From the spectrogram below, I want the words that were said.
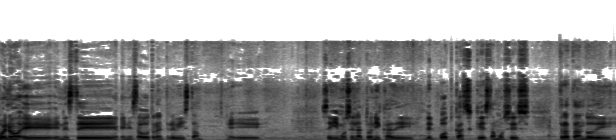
Bueno, eh, en, este, en esta otra entrevista eh, seguimos en la tónica de, del podcast que estamos es tratando de,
